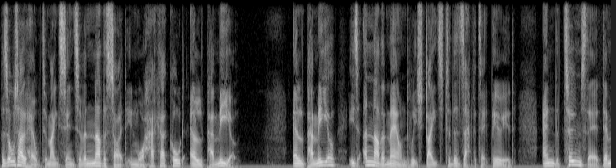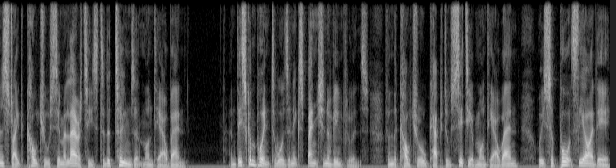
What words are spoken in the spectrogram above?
has also helped to make sense of another site in Oaxaca called El Palmillo. El Palmillo is another mound which dates to the Zapotec period, and the tombs there demonstrate cultural similarities to the tombs at Monte Alban. And this can point towards an expansion of influence from the cultural capital city of Monte Alban, which supports the idea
